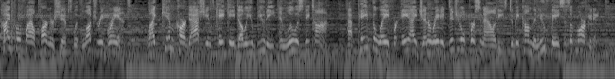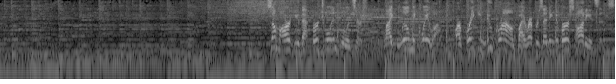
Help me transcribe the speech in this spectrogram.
High-profile partnerships with luxury brands, like Kim Kardashian's KKW Beauty and Louis Vuitton, have paved the way for AI-generated digital personalities to become the new faces of marketing. Some argue that virtual influencers, like Lil Miquela, are breaking new ground by representing diverse audiences.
